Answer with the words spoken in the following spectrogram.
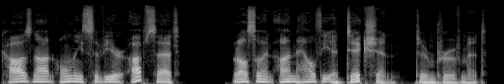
cause not only severe upset, but also an unhealthy addiction to improvement.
